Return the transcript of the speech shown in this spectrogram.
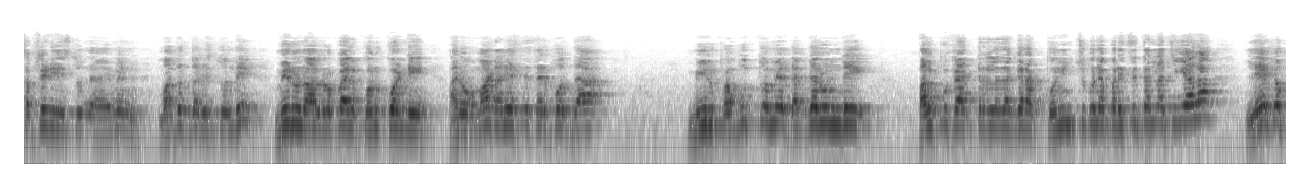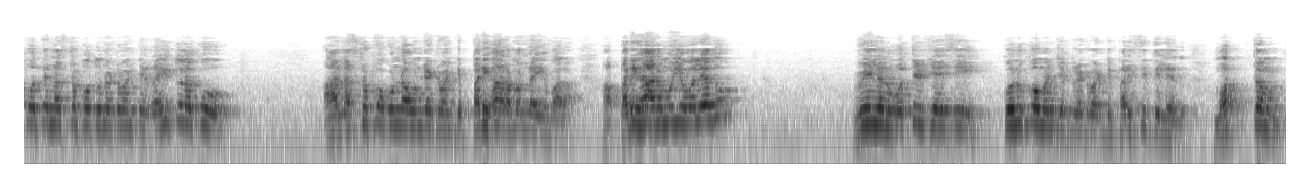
సబ్సిడీ ఇస్తుంది ఐ మీన్ మద్దతు ధరిస్తుంది మీరు నాలుగు రూపాయలు కొనుక్కోండి అని ఒక మాట అనేస్తే సరిపోద్దా? మీరు ప్రభుత్వమే దగ్గరుండి పల్ప్ ఫ్యాక్టరీల దగ్గర కొనించుకునే పరిస్థితి అన్నా చేయాలా? లేకపోతే నష్టపోతున్నటువంటి రైతులకు ఆ నష్టపోకుండా ఉండేటువంటి పరిహారం అన్నా ఇవ్వాలా? ఆ పరిహారము ఇవ్వలేదు వీళ్ళను ఒత్తిడి చేసి కొనుక్కోమని చెప్పినటువంటి పరిస్థితి లేదు. మొత్తం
